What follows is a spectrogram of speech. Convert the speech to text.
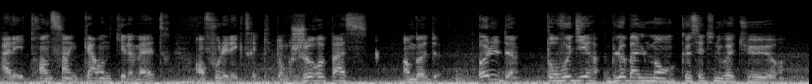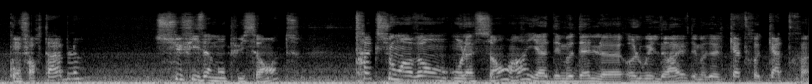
allez 35-40 km en full électrique. Donc je repasse en mode hold pour vous dire globalement que c'est une voiture confortable, suffisamment puissante. Traction avant, on la sent, hein. il y a des modèles euh, all-wheel drive, des modèles 4x4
